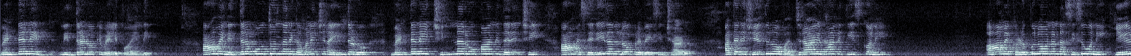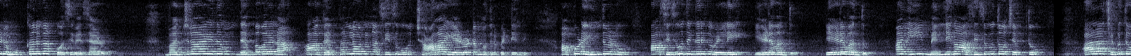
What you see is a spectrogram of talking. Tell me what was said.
వెంటనే నిద్రలోకి వెళ్ళిపోయింది. ఆమె నిద్రపోతుందని గమనించిన ఇంద్రుడు వెంటనే చిన్న రూపాన్ని ధరించి ఆమె శరీరంలో ప్రవేశించాడు. అతడి చేతిలో వజ్రాయుధాన్ని తీసుకొని ఆమె కడుపులోనున్న శిశువుని ఏడు ముక్కలుగా కోసివేశాడు. వజ్రాయుధం దెబ్బ వలన ఆ గర్భంలోనున్న శిశువు చాలా ఏడవటం మొదలుపెట్టింది. అప్పుడు ఇంద్రుడు ఆ శిశువు దగ్గరికి వెళ్ళి ఏడవద్దు ఏడవద్దు అని మెల్లిగా ఆ శిశువుతో చెప్తూ అలా చెబుతూ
